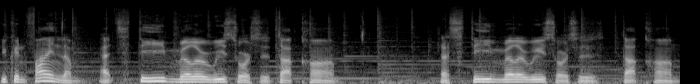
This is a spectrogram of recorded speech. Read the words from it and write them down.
you can find them at stevemillerresources.com. That's stevemillerresources.com.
